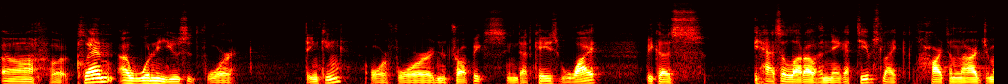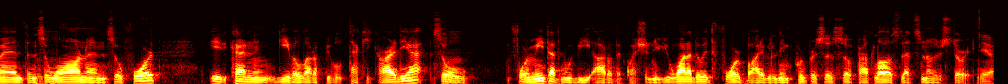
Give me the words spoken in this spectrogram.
Uh, for Clen, I wouldn't use it for thinking or for nootropics in that case. Why? Because it has a lot of negatives like heart enlargement and so mm-hmm. on and so forth. It can give a lot of people tachycardia. So mm. for me, that would be out of the question. If you want to do it for bodybuilding purposes or fat loss, that's another story. Yeah,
